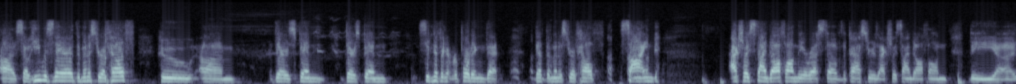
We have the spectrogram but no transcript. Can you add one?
uh, so he was there the minister of health who um, there's been there's been significant reporting that that the minister of health signed actually signed off on the arrest of the pastors actually signed off on the uh,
